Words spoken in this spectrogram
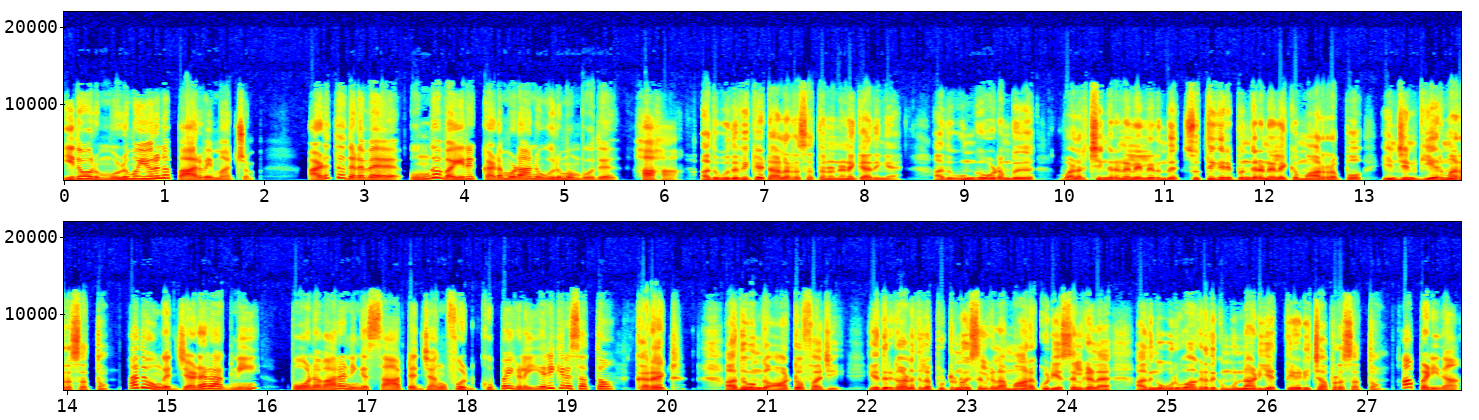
இது ஒரு முழுமையுறுன பார்வை மாற்றம். அடுத்த தடவை உங்க வயிறு கடமுடான்னு உருமும்போது ஹாஹா. அது உதவி கேட்ட அலற சத்தனம் நினைக்காதீங்க. அது உங்க உடம்பு வளர்ச்சிங்கிற நிலையிலிருந்து சுத்திகரிப்புங்கிற நிலைக்கு மாறுறப்போ இன்ஜின் கியர் மாறுற சத்தம். அது உங்க ஜடராக்னி போன வாரம் நீங்க சாப்பிட்ட ஜங்க் ஃபுட் குப்பைகளை எரிக்கிற சத்தம். கரெக்ட். அது உங்க ஆட்டோஃபாஜி எதிர்காலத்துல புற்றுநோய் செல்களா மாறக்கூடிய செல்களை அதுங்க உருவாகிறதுக்கு முன்னாடியே தேடி சாப்பிடுற சத்தம். அப்படிதான்.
